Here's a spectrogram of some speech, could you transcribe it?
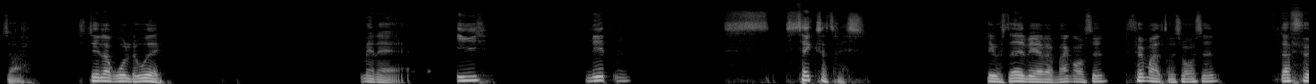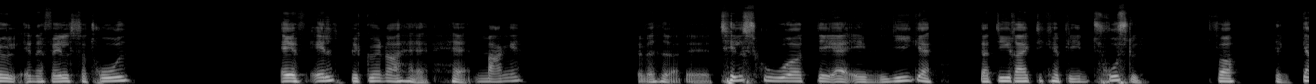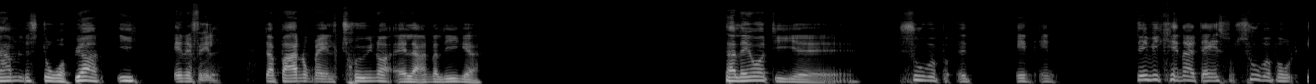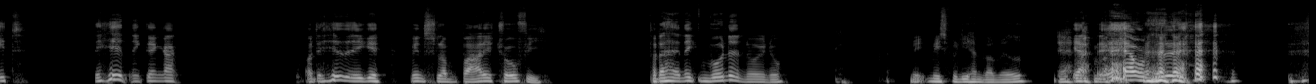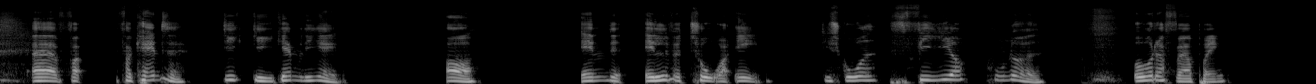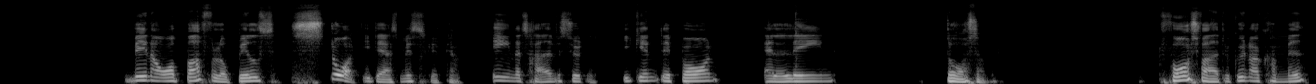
Så, stille og roligt af. Men uh, i 1966, det er jo stadig ved at være mange år siden, 55 år siden, der følte NFL så truet. AFL begynder at have, have mange hvad hedder det, tilskuere. Det er en liga, der direkte kan blive en trussel for den gamle store bjørn i NFL, der bare normalt tryner alle andre ligaer. Der laver de øh, Super øh, en, en, det vi kender i dag som Super Bowl 1. Det hed den ikke dengang. Og det hed ikke Vince Lombardi Trophy. For der havde han ikke vundet noget endnu. Mest fordi han var med. Ja, ja, ja var med. uh, for, for Kansas, de gik igennem ligaen, og endte 11-2 og 1. De scorede 448 point. Vinder over Buffalo Bills stort i deres mesterskabskamp. 31-17. Igen, det er born Alain Dawson forsvaret begynder at komme med,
